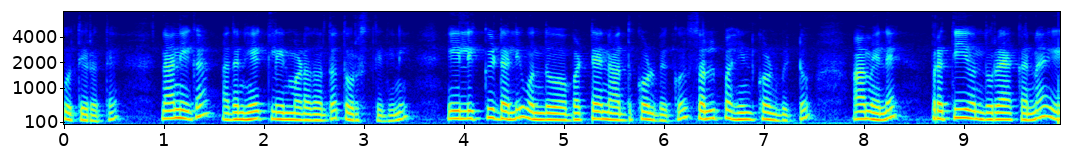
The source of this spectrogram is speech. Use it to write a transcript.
ಕೂತಿರುತ್ತೆ. ನಾನೀಗ ಅದನ್ನು ಹೇಗೆ ಕ್ಲೀನ್ ಮಾಡೋದು ಅಂತ ತೋರಿಸ್ತಿದ್ದೀನಿ. ಈ ಲಿಕ್ವಿಡಲ್ಲಿ ಒಂದು ಬಟ್ಟೆನ ಅದ್ಕೊಳ್ಬೇಕು, ಸ್ವಲ್ಪ ಹಿಂಡ್ಕೊಂಡ್ಬಿಟ್ಟು ಆಮೇಲೆ ಪ್ರತಿಯೊಂದು ರ್ಯಾಕನ್ನು ಈ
